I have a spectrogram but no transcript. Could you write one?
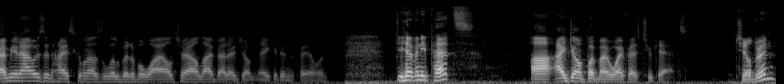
I mean, I was in high school and I was a little bit of a wild child. I bet I jumped naked into Phalen. Do you have any pets? Uh, I don't, but my wife has two cats. Children?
